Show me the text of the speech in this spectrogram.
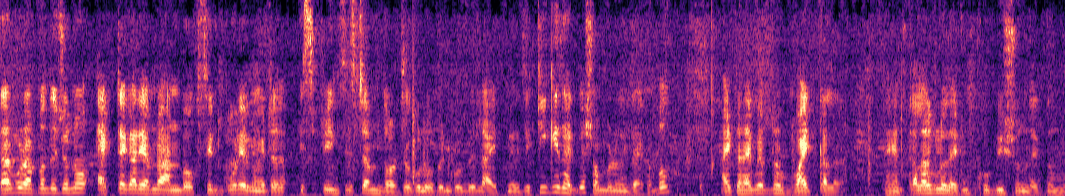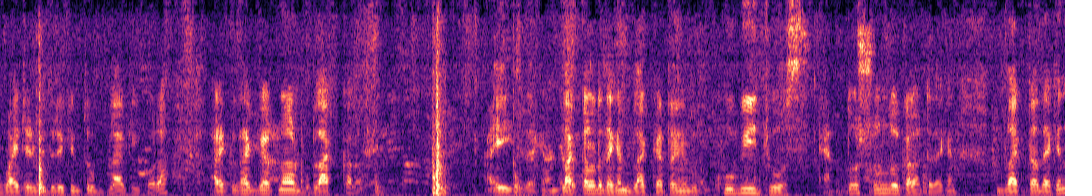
তারপর আপনাদের জন্য একটা গাড়ি আমরা আনবক্সিং করে এবং এটা স্প্রিং সিস্টেম দরজাগুলো ওপেন করবে লাইট মিউজিক কী কী থাকবে সম্পূর্ণ দেখাবো। আরেকটা থাকবে আপনার হোয়াইট কালার দেখেন কালারগুলো দেখেন, খুবই সুন্দর, একদম হোয়াইটের ভিতরে কিন্তু ব্ল্যাকই করা। আরেকটা থাকবে আপনার ব্ল্যাক কালার এই যে দেখেন ব্ল্যাক কালারটা দেখেন ব্ল্যাক কালারটা কিন্তু খুবই জোস, এত সুন্দর কালারটা দেখেন। ব্ল্যাকটা দেখেন,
